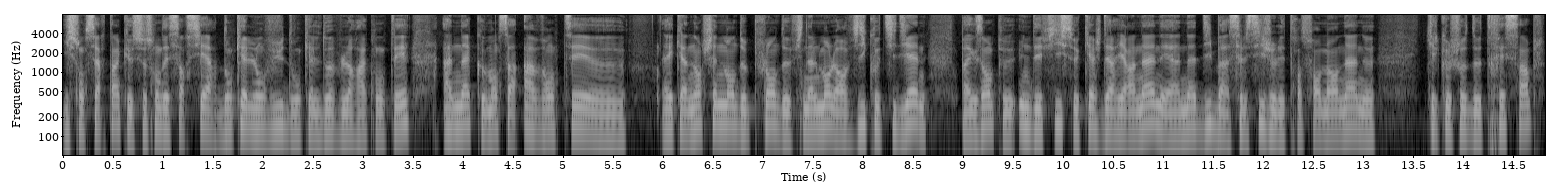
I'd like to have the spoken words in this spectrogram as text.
ils sont certains que ce sont des sorcières, donc elles l'ont vu, donc elles doivent leur raconter. Anna commence à inventer euh, avec un enchaînement de plans de finalement leur vie quotidienne. Par exemple, une des filles se cache derrière un âne et Anna dit bah, celle-ci, je l'ai transformée en âne, quelque chose de très simple.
